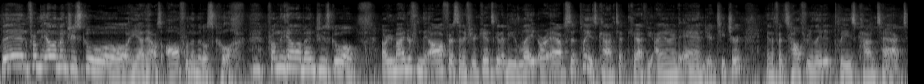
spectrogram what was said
Then from the elementary school, yeah, that was all from the middle school. from the elementary school, a reminder from the office that if your kid's going to be late or absent, please contact Kathy Ireland and your teacher. And if it's health related, please contact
